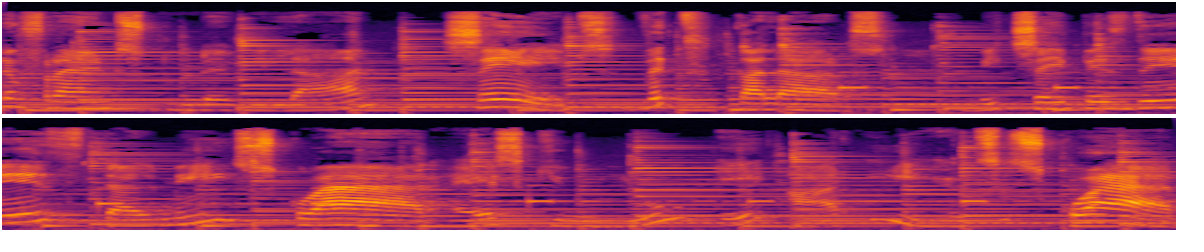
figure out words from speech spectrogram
Hello friends, today we learn shapes with colors. Which shape is this? Tell me square. S Q U A R E. It's a square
